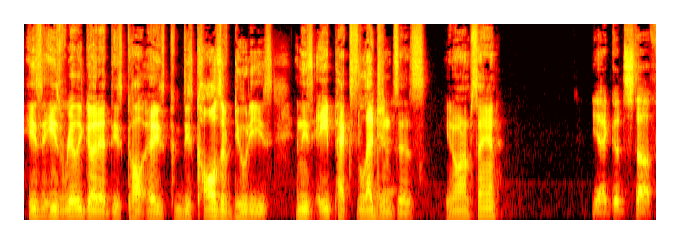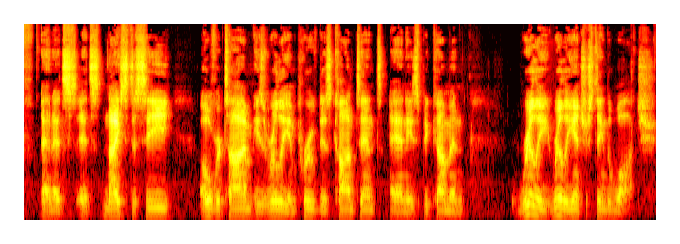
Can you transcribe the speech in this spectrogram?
He's he's really good at these call these, these calls of duties and these Apex Legends is. You know what I'm saying? Yeah, good stuff. And it's it's nice to see over time he's really improved his content and he's becoming really really interesting to watch.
